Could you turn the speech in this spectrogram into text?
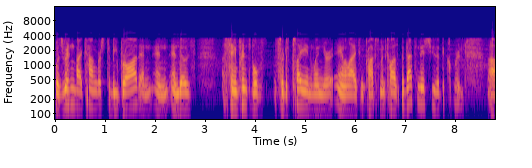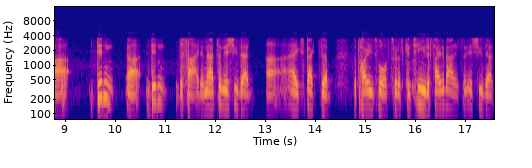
was written by Congress to be broad, and and and those same principles sort of play in when you're analyzing proximate cause. But that's an issue that the court uh, didn't uh, didn't decide, and that's an issue that uh, I expect the the parties will sort of continue to fight about. It's an issue that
